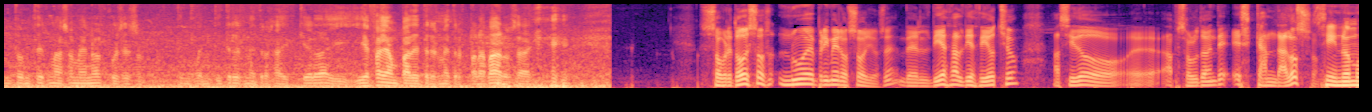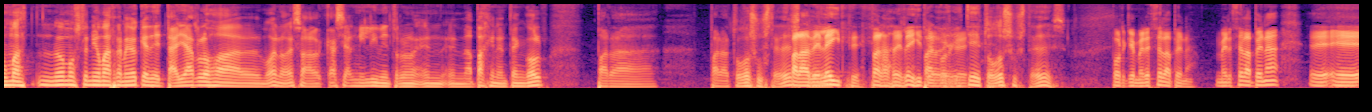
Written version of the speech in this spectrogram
Entonces más o menos pues eso, 53 metros a la izquierda y, y he fallado un par de 3 metros para par, o sea que... Sobre todo esos nueve primeros hoyos, ¿eh? del 10 al 18, ha sido eh, absolutamente escandaloso. Sí, no hemos, más, no hemos tenido más remedio que detallarlos al, bueno, eso, al- casi al milímetro en, en la página en Ten Golf para, para todos ustedes. Para que- deleite, que- para deleite, Para porque- deleite de todos ustedes. porque merece la pena. Merece la pena eh, eh,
